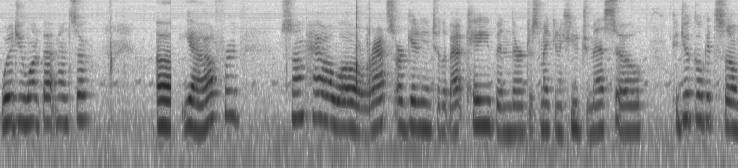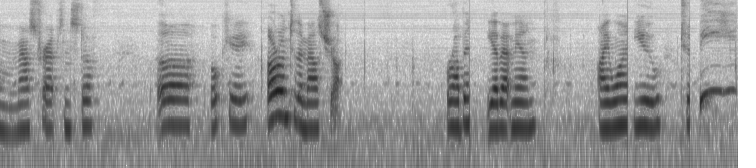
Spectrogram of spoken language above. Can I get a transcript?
What did you want, Batman, sir? Uh, yeah, Alfred. Somehow, uh, rats are getting into the Batcave and they're just making a huge mess, so could you go get some mouse traps and stuff? Uh, okay. I'll run to the mouse shop. Robin? Yeah, Batman? I want you to beep,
